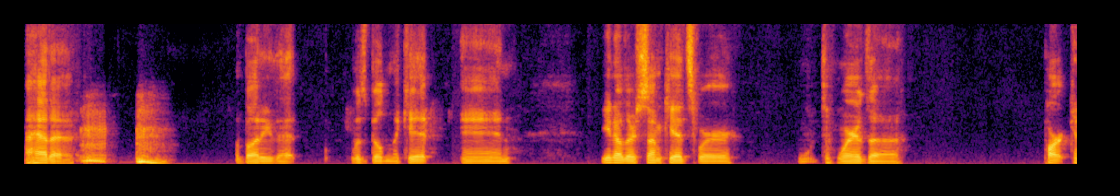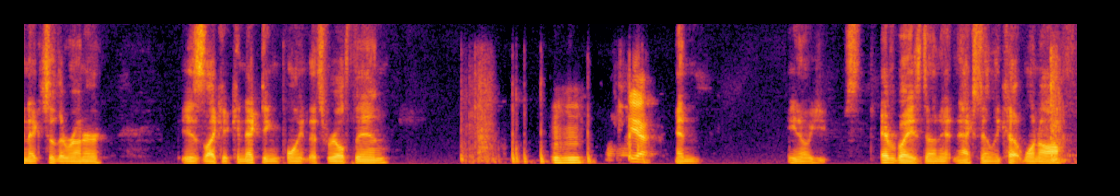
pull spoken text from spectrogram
I had a a buddy that was building the kit, and you know, there's some kits where where the part connects to the runner is like a connecting point that's real thin, Mm-hmm. yeah, and you know, you, everybody's done it and accidentally cut one off.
